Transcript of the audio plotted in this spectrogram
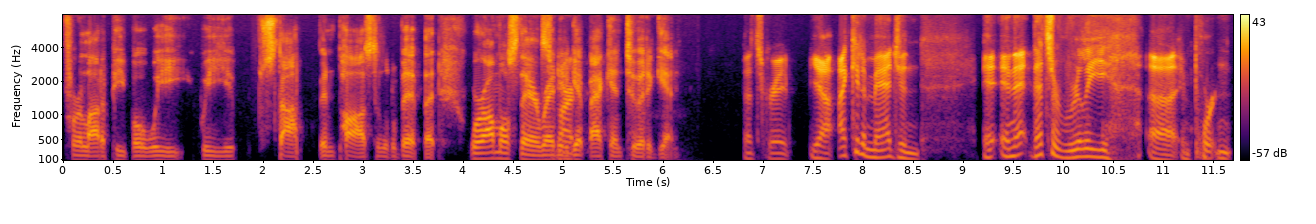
For a lot of people, we we stopped and paused a little bit, but we're almost there, ready Smart. to get back into it again. That's great. Yeah, I can imagine, and that that's a really uh, important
